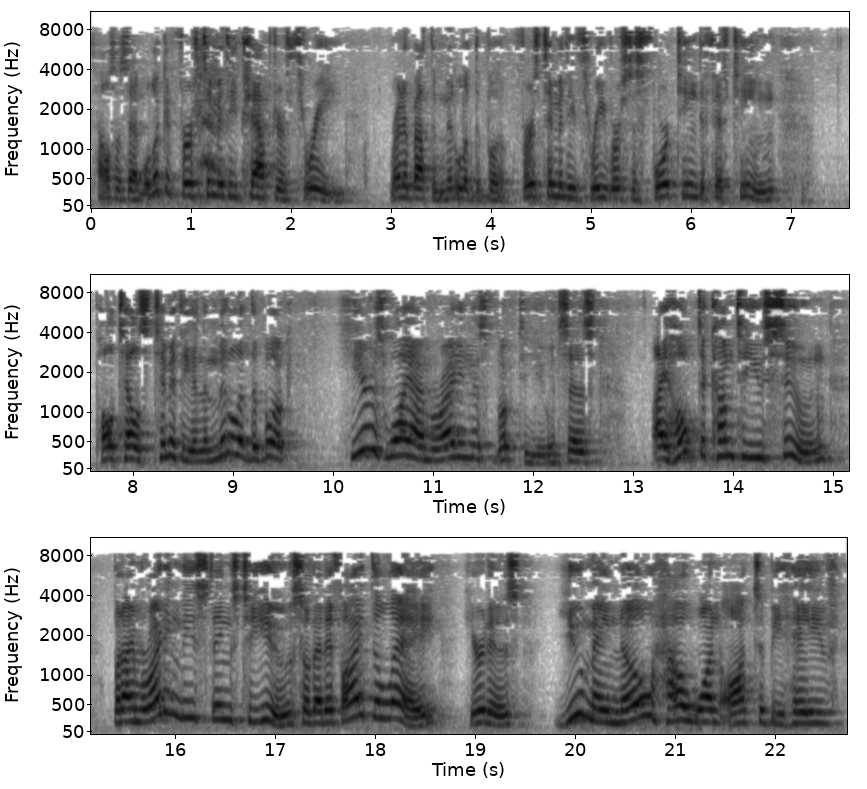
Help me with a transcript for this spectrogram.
tells us that. Well, look at 1 Timothy chapter 3, right about the middle of the book. 1 Timothy 3 verses 14 to 15 Paul tells Timothy in the middle of the book, here's why I'm writing this book to you. It says, I hope to come to you soon, but I'm writing these things to you so that if I delay, here it is, you may know how one ought to behave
